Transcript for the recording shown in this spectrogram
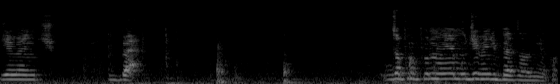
9B. Zaproponuję mu 9B za niego.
